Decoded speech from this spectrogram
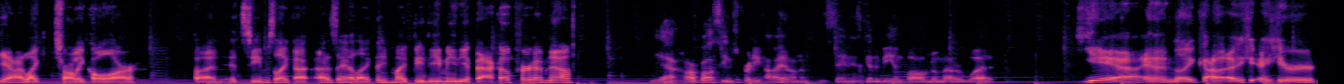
yeah, I like Charlie Kolar, but it seems like Isaiah Likely might be the immediate backup for him now. Yeah, Harbaugh seems pretty high on him. He's saying he's going to be involved no matter what. Yeah, and like I, I hear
